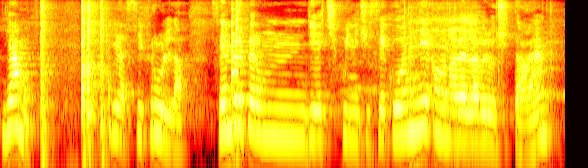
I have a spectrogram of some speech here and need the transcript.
Andiamo via si frulla sempre per un 10-15 secondi a una bella velocità eh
